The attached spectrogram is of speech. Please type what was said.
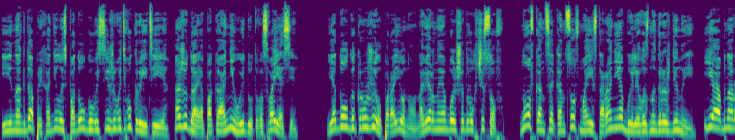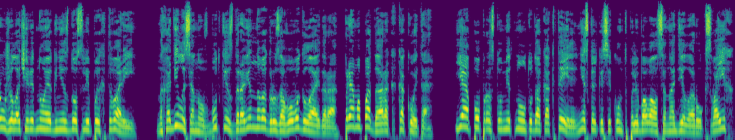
и иногда приходилось подолгу высиживать в укрытии, ожидая, пока они уйдут во свояси. Я долго кружил по району, наверное, больше двух часов. Но в конце концов мои старания были вознаграждены. Я обнаружил очередное гнездо слепых тварей. Находилось оно в будке здоровенного грузового глайдера. Прямо подарок какой-то. Я попросту метнул туда коктейль, несколько секунд полюбовался на дело рук своих,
